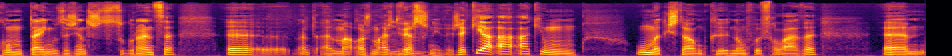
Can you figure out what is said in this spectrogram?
como têm os agentes de segurança eh, aos mais diversos níveis. Aqui há, há- há aqui um, uma questão que não foi falada ahm,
